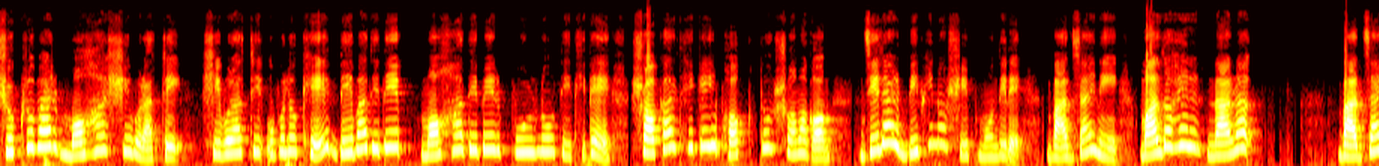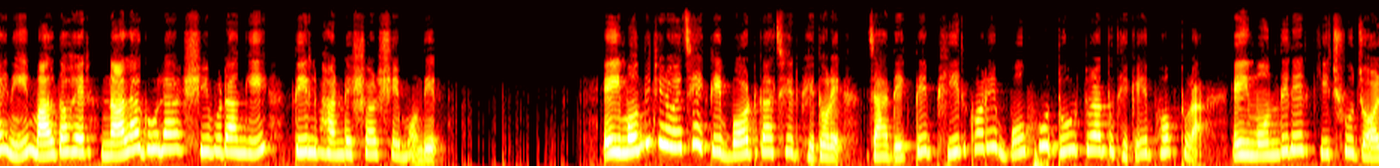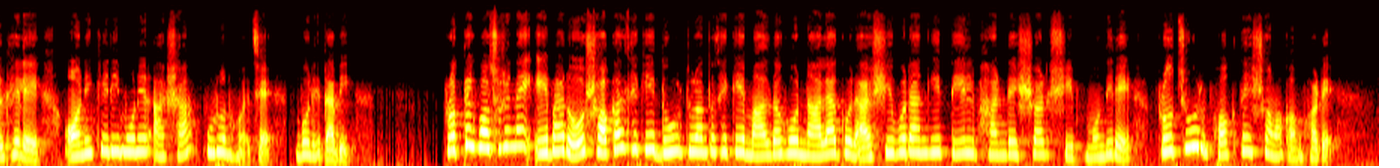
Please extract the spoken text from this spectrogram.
শুক্রবার মহাশিবরাত্রি। শিবরাত্রি উপলক্ষে দেবাদিদেব মহাদেবের পূর্ণ তিথিতে সকাল থেকেই ভক্ত সমাগম জেলার বিভিন্ন শিব মন্দিরে। বাদ যায়নি মালদহের নানা বাদ যায়নি মালদহের নালাগোলা শিবডাঙ্গি, তিলভাণ্ডেশ্বর শিব মন্দির। এই মন্দিরটি রয়েছে একটি বট গাছের ভেতরে, যা দেখতে ভিড় করে বহু দূর দূরান্ত থেকে ভক্তরা। এই মন্দিরের কিছু জল ঢেলে অনেকেরই মনের আশা পূরণ হয়েছে বলে দাবি। প্রত্যেক বছরের ন্যায় এবারও সকাল থেকে দূর দূরান্ত থেকে মালদহ, নালাগোলা শিবডাঙ্গি তিল ভাণ্ডেশ্বর শিব মন্দিরে প্রচুর ভক্তের সমাগম ঘটে।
